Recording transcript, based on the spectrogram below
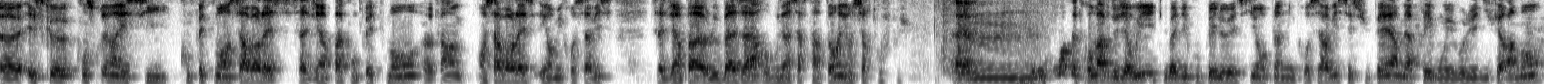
Euh, est-ce que construire un SI complètement en serverless, ça devient pas complètement, enfin, en serverless et en microservice, ça devient pas le bazar au bout d'un certain temps et on s'y retrouve plus? Euh... cette remarque de dire oui, tu vas découper le SI en plein de microservices, c'est super, mais après ils vont évoluer différemment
